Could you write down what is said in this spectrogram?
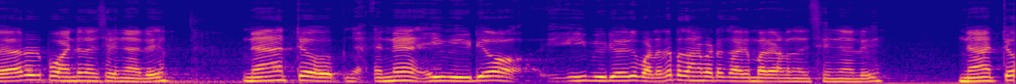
വേറൊരു പോയിന്റ് എന്ന് വെച്ച് കഴിഞ്ഞാൽ നാറ്റോ എന്നെ ഈ വീഡിയോ ഈ വീഡിയോയിൽ വളരെ പ്രധാനപ്പെട്ട കാര്യം പറയാനുള്ളതെന്ന് വെച്ച് കഴിഞ്ഞാൽ നാറ്റോ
